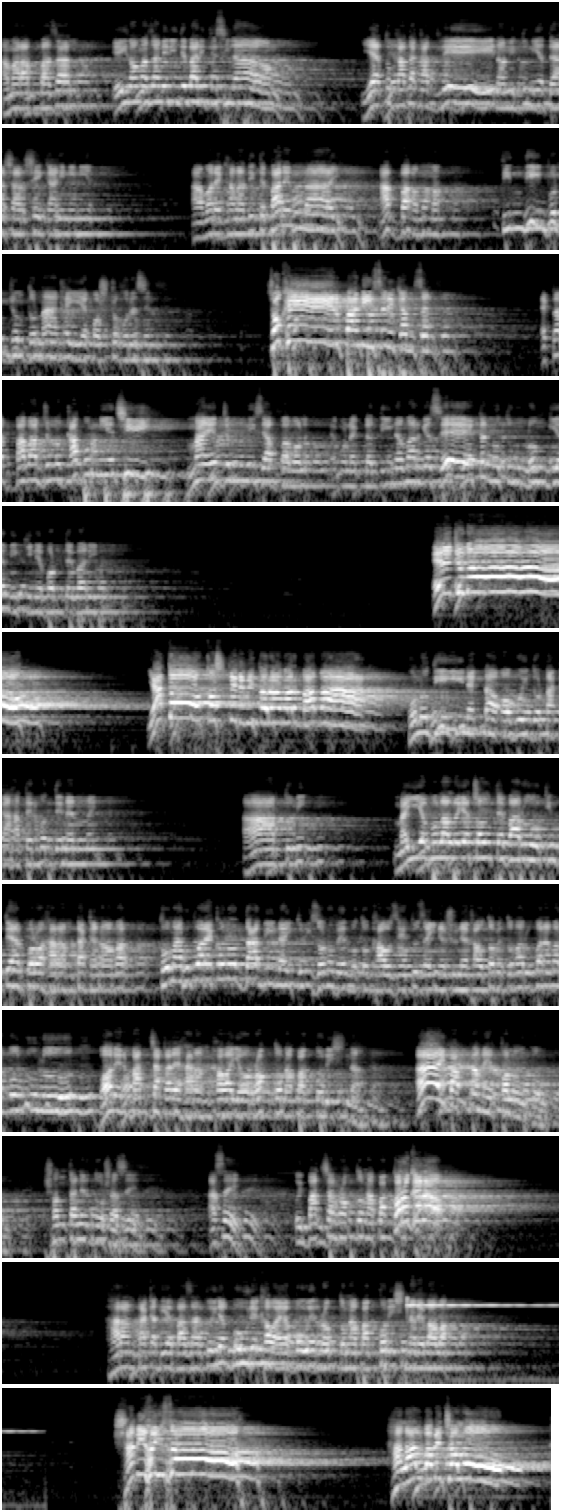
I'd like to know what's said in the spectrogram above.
আমার আব্বা যান, এই রমাজানের ঈদে বাড়িতে ছিলাম। এত কাদা কাঁদলেন আমি দুনিয়াতে আসার সেই কাহিনী নিয়ে। আমারে খানা দিতে পারেন নাই। আব্বা, আম্মা তিন দিন পর্যন্ত না খাইয়া কষ্ট করেছেন। চোখের পানি ছেড়ে কাঁদছেন। একটা বাবার জন্য কাপড় নিয়েছি, মায়ের জন্য নিয়েছি, আব্বা বলে। এমন একটা দিন আমার গেছে, একটা নতুন লঙ্গি আমি কিনে পড়তে পারি। এত কষ্টের ভিতরে আমার বাবা কোনদিন একটা অবৈধ টাকা হাতের মধ্যে নেন নাই। আর তুমি মাইয়া পোলা লইয়া চলতে পারো, কিন্তু এরপর হারাম টাকা না আমার। তোমার উপরে কোনো দাবি নাই, তুমি জনমের মতো খাও, যেহেতু যাই না শুনে খাও, তবে তোমার উপর আমার অনুরোধ, ঘরের বাচ্চাটারে হারাম খাওয়াইও, রক্ত নাপাক করিস না। এই বাপ নামের কলঙ্ক। সন্তানের দোষ আছে? আছে? ওই বাচ্চার রক্ত নাপাক করো কেন? হারাম টাকা দিয়ে বাজার কইরা বউরে খাওয়ায়া বউয়ের রক্ত না পাক করিস না রে বাবা। স্বামী হইছ। হালাল ভাবে চলো।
